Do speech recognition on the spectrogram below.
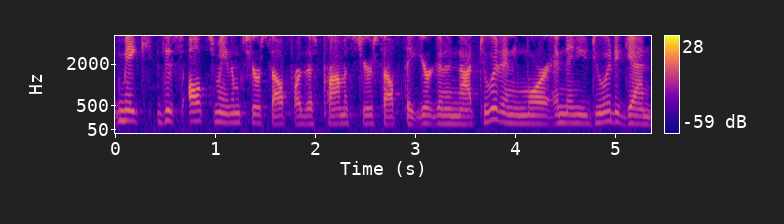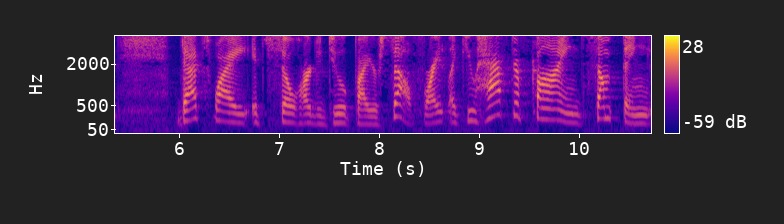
make this ultimatum to yourself or this promise to yourself that you're going to not do it anymore, and then you do it again, that's why it's so hard to do it by yourself, right? Like you have to find something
